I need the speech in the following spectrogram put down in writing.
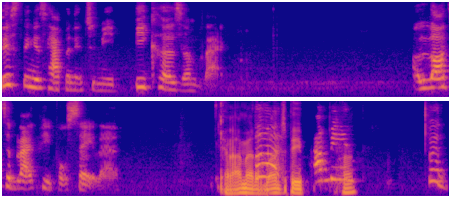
this thing is happening to me because I'm black. Lots of black people say that. And I met but, a bunch of people. I mean, huh? but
